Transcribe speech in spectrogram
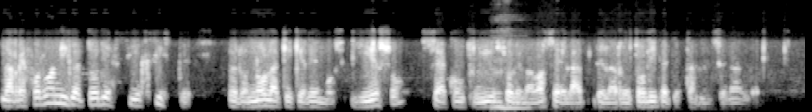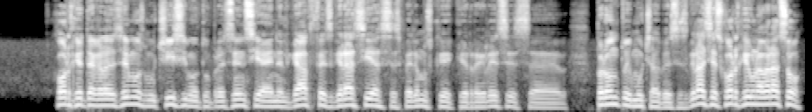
la reforma migratoria sí existe, pero no la que queremos. Y eso se ha construido sobre la base de la, de la retórica que estás mencionando. Jorge, te agradecemos muchísimo tu presencia en el GAFES. Gracias. Esperemos que, regreses eh, pronto y muchas veces. Gracias, Jorge. Un abrazo.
